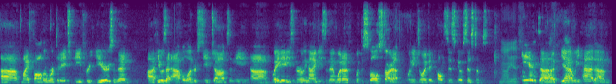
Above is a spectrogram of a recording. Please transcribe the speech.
Uh, my father worked at HP for years, and then uh, he was at Apple under Steve Jobs in the uh, late 80s and early 90s, and then with a, with a small startup when he joined it called Cisco Systems. Oh, yes. And uh, yeah, we had um,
